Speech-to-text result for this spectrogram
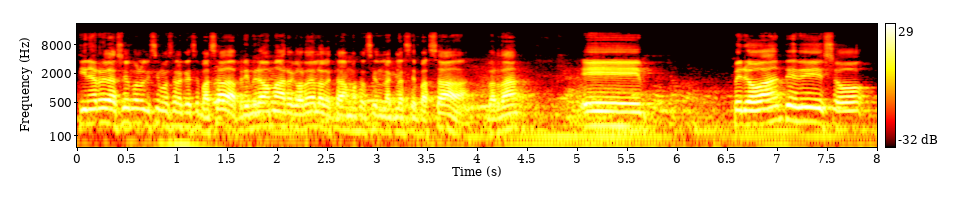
Tiene relación con lo que hicimos en la clase pasada. Primero vamos a recordar lo que estábamos haciendo en la clase pasada, ¿verdad? Eh, pero antes de eso,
